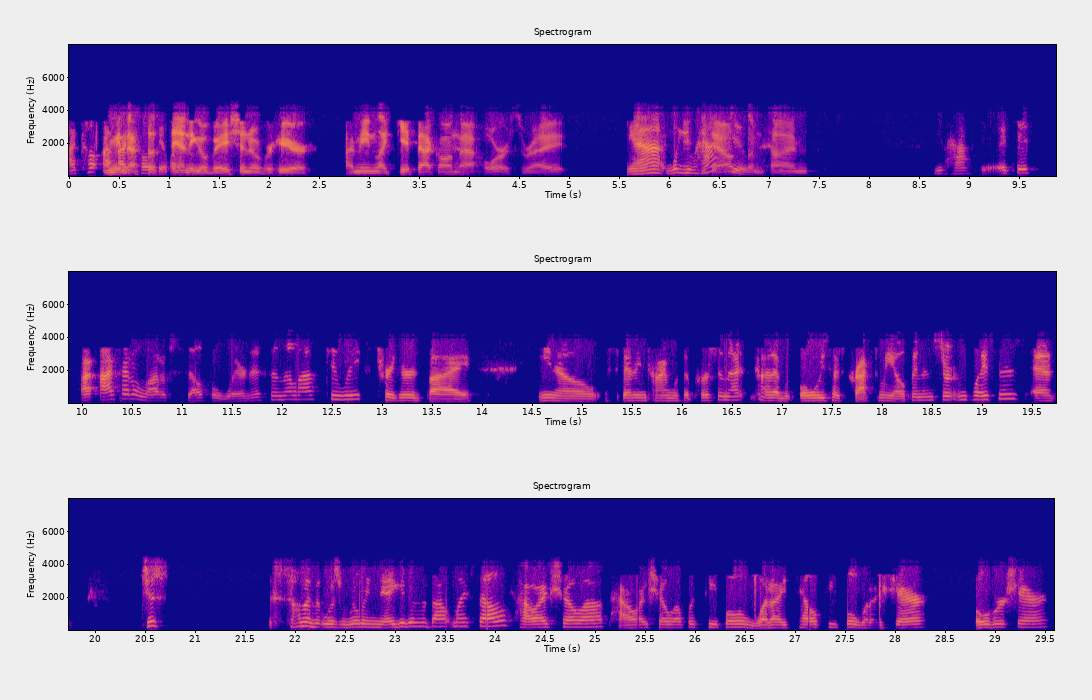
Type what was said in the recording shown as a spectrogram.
I, to- I mean, I that's a you, like, standing ovation over here. I mean, like, get back on that horse, right? yeah, well, you have down to. sometimes. You have to. It's it's. I, I've had a lot of self awareness in the last two weeks, triggered by, you know, spending time with a person that kind of always has cracked me open in certain places, and just some of it was really negative about myself, how I show up, how I show up with people, what I tell people, what I share, overshare.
